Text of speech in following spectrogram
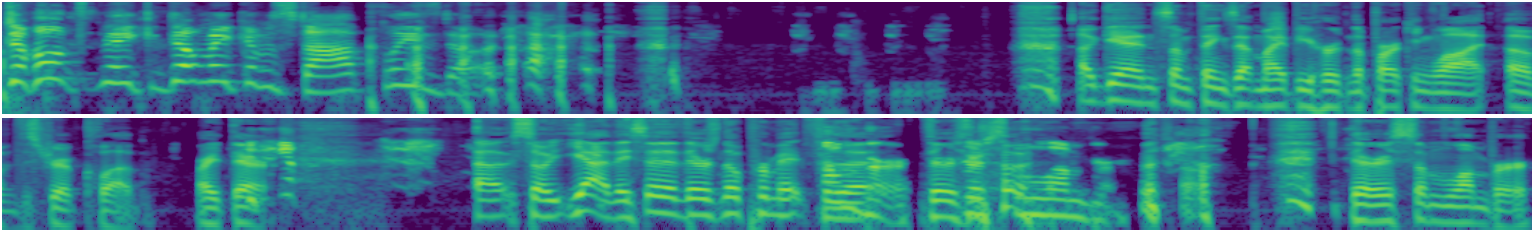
don't make don't make him stop, please don't. Again, some things that might be heard in the parking lot of the strip club right there. Uh, so yeah, they said that there's no permit for lumber. the there's, There's no- some lumber. there is some lumber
